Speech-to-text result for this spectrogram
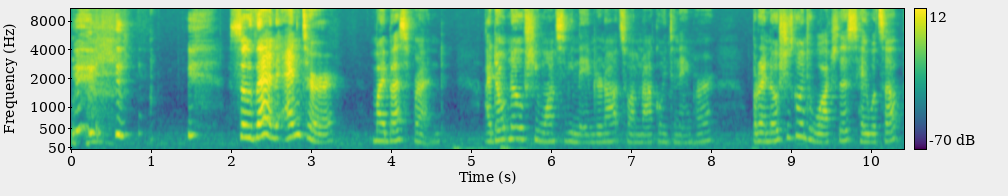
So then enter my best friend. I don't know if she wants to be named or not, so I'm not going to name her. But I know she's going to watch this. Hey, what's up?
